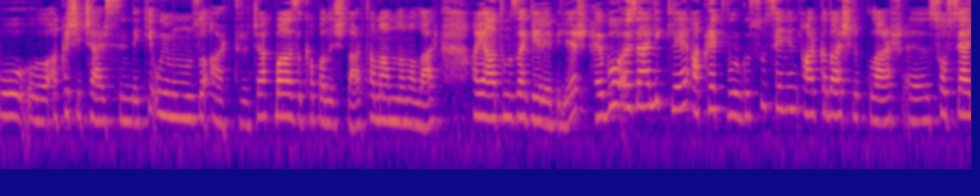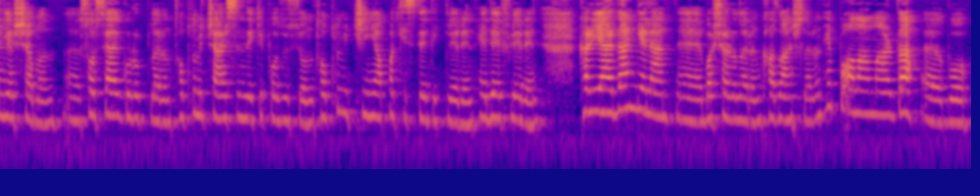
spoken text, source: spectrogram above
bu akış içerisindeki uyumumuzu arttıracak. Bazı kapanışlar, tamamlamalar, hayatımıza gelebilir. Bu özellikle akrep vurgusu senin arkadaşlıklar, sosyal yaşamın, sosyal grupların, toplum içerisindeki pozisyonun, toplum için yapmak istediklerin, hedeflerin, kariyerden gelen başarıların, kazançların hep bu alanlarda bu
